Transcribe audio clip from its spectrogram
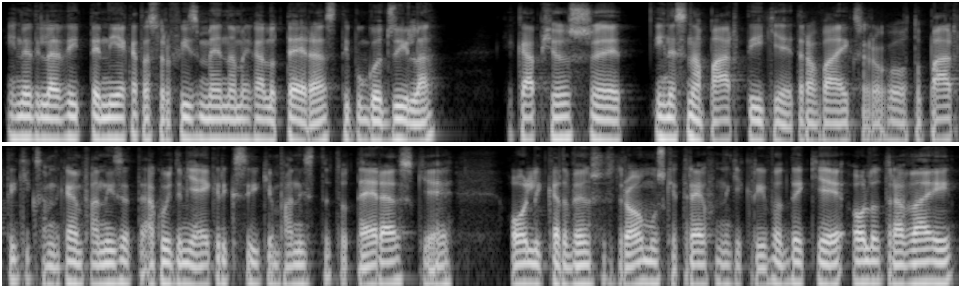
Είναι δηλαδή ταινία καταστροφής με ένα μεγάλο τέρας, τύπου Godzilla, και κάποιος ε, είναι σε ένα πάρτι και τραβάει, ξέρω εγώ, το πάρτι και ξαφνικά εμφανίζεται, ακούγεται μια έκρηξη και εμφανίζεται το τέρας και όλοι κατεβαίνουν στους δρόμους και τρέχουν και κρύβονται και όλο τραβάει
